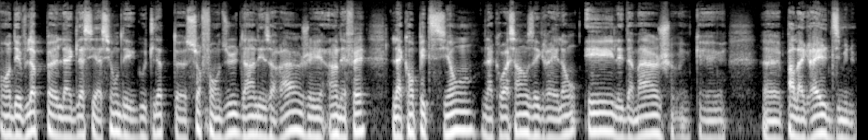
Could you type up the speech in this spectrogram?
on développe la glaciation des gouttelettes euh, surfondues dans les orages et en effet, la compétition, la croissance des grêlons et les dommages euh, par la grêle diminuent.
